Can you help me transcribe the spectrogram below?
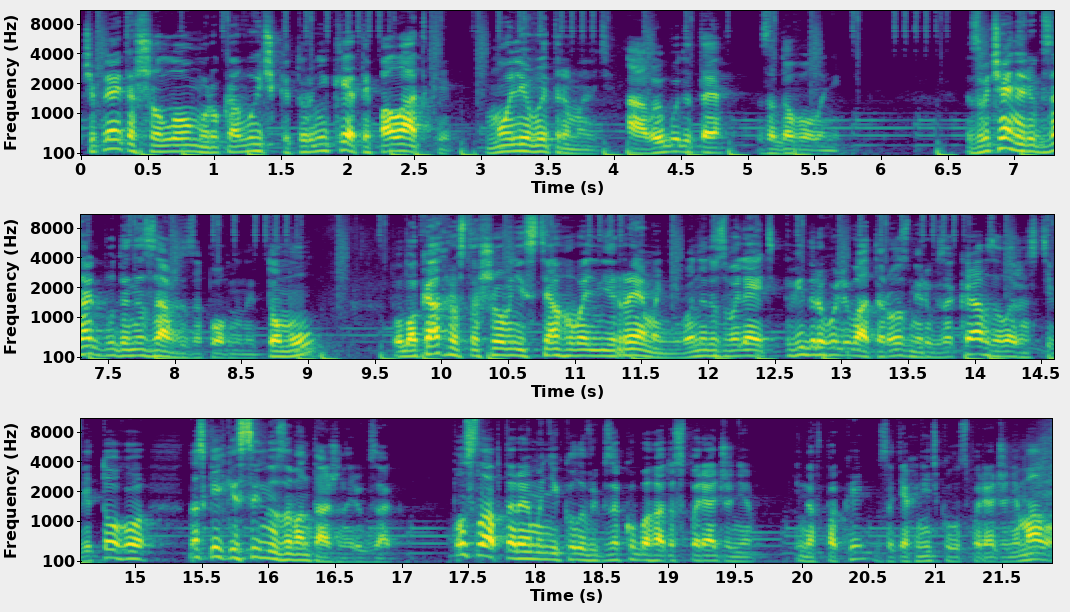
Чіпляйте шолому, рукавички, турнікети, палатки. Молі витримають, а ви будете задоволені. Звичайно, рюкзак буде не завжди заповнений, тому по боках розташовані стягувальні ремені. Вони дозволяють відрегулювати розмір рюкзака в залежності від того, наскільки сильно завантажений рюкзак. Послабте ремені, коли в рюкзаку багато спорядження, і навпаки, затягніть, коли спорядження мало.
